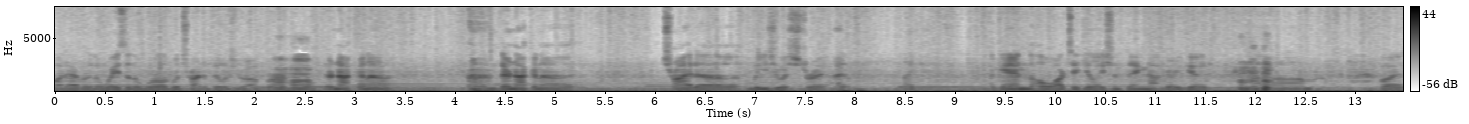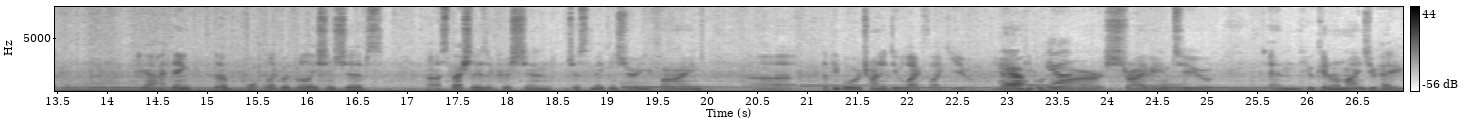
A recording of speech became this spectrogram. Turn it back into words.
whatever the ways of the world would try to build you up or they're not gonna they're not gonna try to lead you astray. I, like again the whole articulation thing not very good. Um, but yeah i think the po- like with relationships uh, especially as a christian just making sure you find uh, the people who are trying to do life like you, you know, Yeah. people who Yeah. are striving to and who can remind you hey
